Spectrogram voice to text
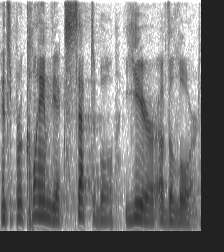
and to proclaim the acceptable year of the Lord.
